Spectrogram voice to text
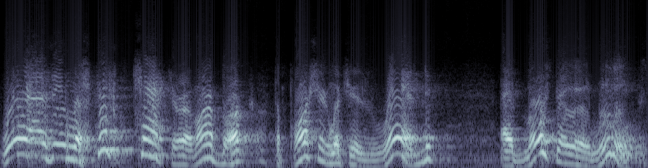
whereas in the fifth chapter of our book, the portion which is read at most AA meetings,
